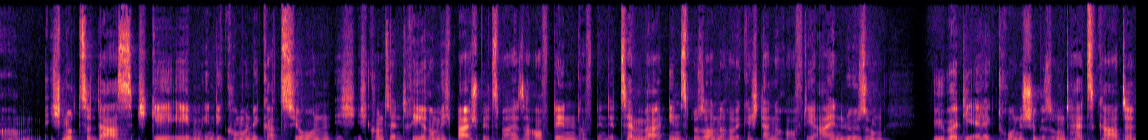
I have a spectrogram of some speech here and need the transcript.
ähm, ich nutze das, ich gehe eben in die Kommunikation, ich, ich konzentriere mich beispielsweise auf den, auf den Dezember, insbesondere wirklich dann noch auf die Einlösung über die elektronische Gesundheitskarte.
